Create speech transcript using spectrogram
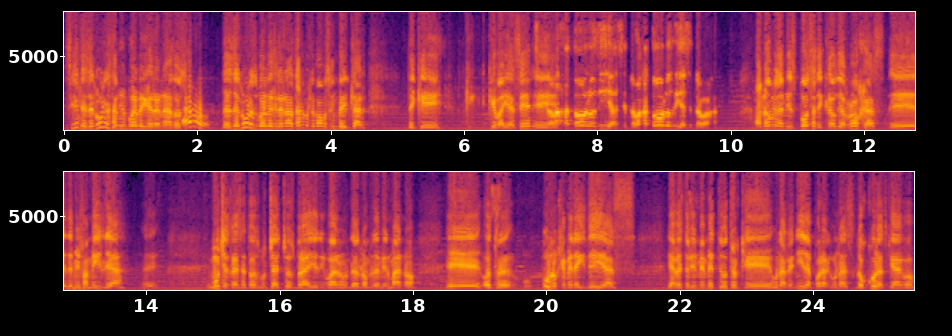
Sí, desde el lunes también vuelve Granados. Claro. Desde el lunes vuelve Granados, algo le vamos a inventar de que, que, que vaya a ser. Se eh, trabaja todos los días, se trabaja todos los días, se trabaja. A nombre de mi esposa, de Claudia Rojas, eh, de mi familia, eh, muchas gracias a todos muchachos. Brian, igual, a nombre de mi hermano, eh, otro, uno que me da ideas, y a veces también me mete otro que una reñida por algunas locuras que hago,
